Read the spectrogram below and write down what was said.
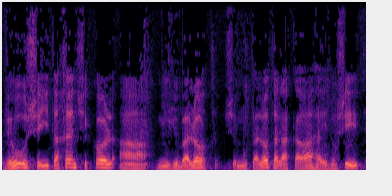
והוא שייתכן שכל המגבלות שמוטלות על ההכרה האנושית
